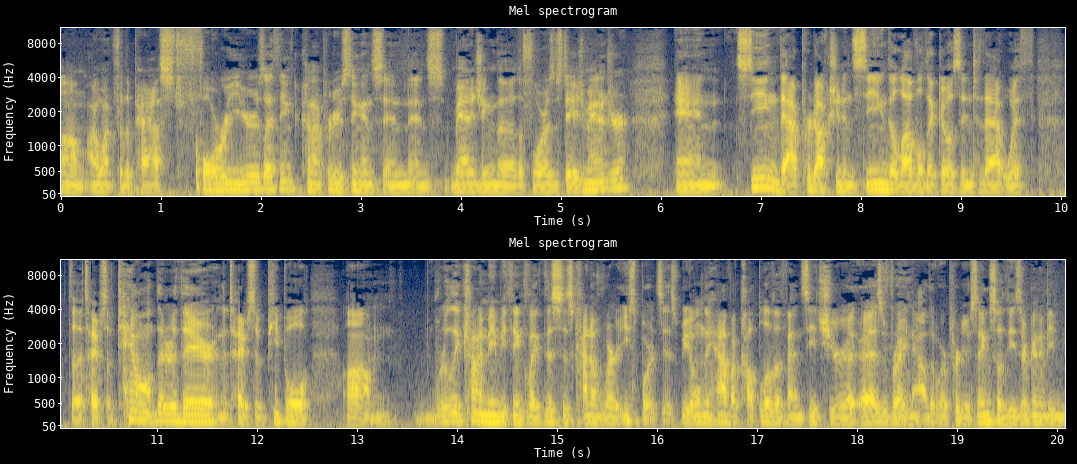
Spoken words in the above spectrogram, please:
Um, I went for the past four years, I think, kind of producing and and, and managing the the floor as a stage manager, and seeing that production and seeing the level that goes into that with the types of talent that are there and the types of people um, really kind of made me think like this is kind of where esports is. We only have a couple of events each year as of right mm-hmm. now that we're producing, so these are going to be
